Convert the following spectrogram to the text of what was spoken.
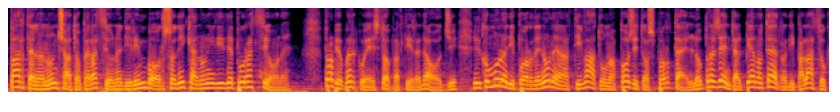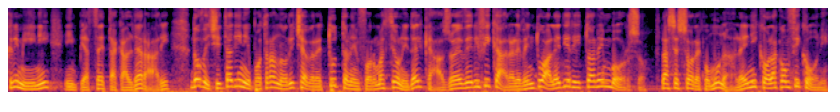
parte l'annunciata operazione di rimborso dei canoni di depurazione. Proprio per questo, a partire da oggi, il Comune di Pordenone ha attivato un apposito sportello presente al piano terra di Palazzo Crimini, in piazzetta Calderari, dove i cittadini potranno ricevere tutte le informazioni del caso e verificare l'eventuale diritto al rimborso. L'assessore comunale Nicola Conficoni.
